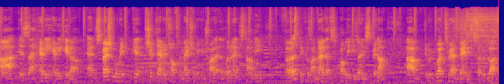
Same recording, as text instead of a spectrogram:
uh, is a heavy, heavy hitter. And especially when we can get chip damage off and make sure we can try to eliminate the Starmie first because I know that's probably his only spinner. Um, it would work to our advantage. So we've got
